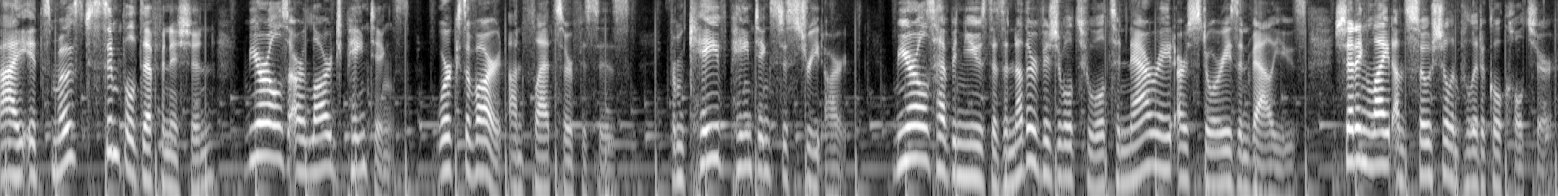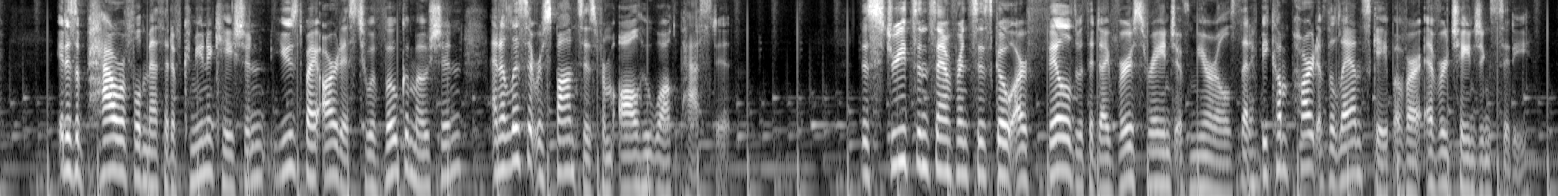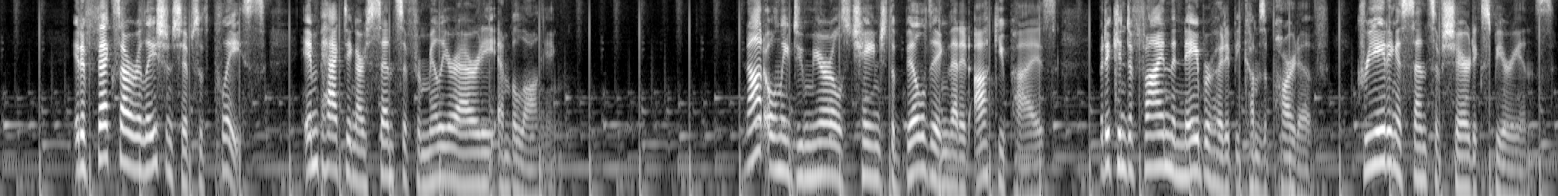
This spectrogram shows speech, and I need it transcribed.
By its most simple definition, murals are large paintings, works of art on flat surfaces. From cave paintings to street art, murals have been used as another visual tool to narrate our stories and values, shedding light on social and political culture. It is a powerful method of communication used by artists to evoke emotion and elicit responses from all who walk past it. The streets in San Francisco are filled with a diverse range of murals that have become part of the landscape of our ever changing city. It affects our relationships with place, impacting our sense of familiarity and belonging. Not only do murals change the building that it occupies, but it can define the neighborhood it becomes a part of, creating a sense of shared experience.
